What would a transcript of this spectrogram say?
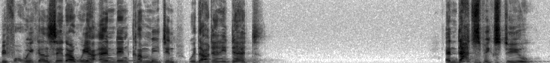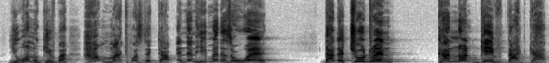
before we can say that we are ending camp meeting without any debt. And that speaks to you. You want to give back. How much? What's the gap? And then he made us aware that the children cannot give that gap.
